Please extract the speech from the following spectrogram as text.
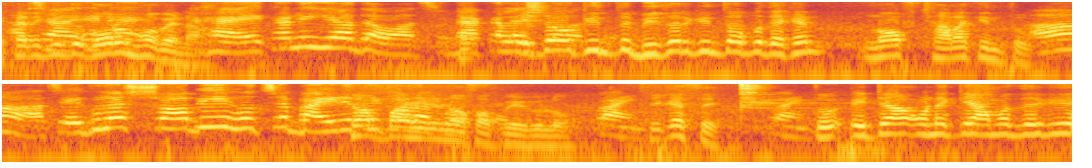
এখানে কিন্তু গরম হবে না। হ্যাঁ এখানে ইয়া দেওয়া আছে এটাও কিন্তু ভিতরে কিন্তু আপু দেখেন নফ ছাড়া কিন্তু। আচ্ছা এগুলো সবই হচ্ছে বাইরে থেকে বাইরে নফ আপু এগুলো। ঠিক আছে? তো এটা অনেকে আমাদেরকে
